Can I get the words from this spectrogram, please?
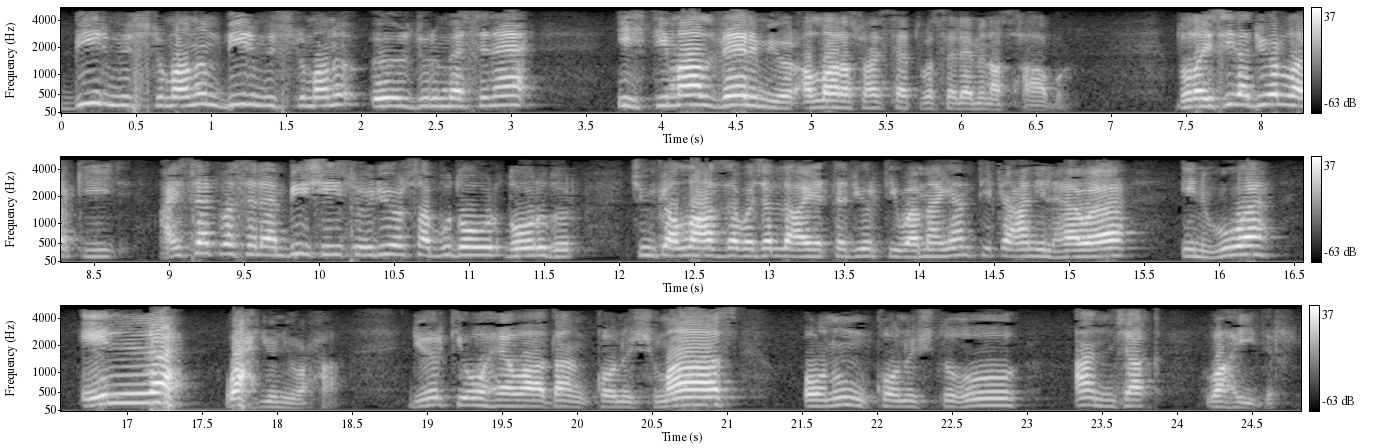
bir Müslümanın bir Müslümanı öldürmesine ihtimal vermiyor Allah Resulü Aleyhisselatü Vesselam'ın ashabı. Dolayısıyla diyorlar ki Aleyhisselatü Vesselam bir şeyi söylüyorsa bu doğru, doğrudur. Çünkü Allah Azze ve Celle ayette diyor ki وَمَا يَنْتِقِ عَنِ الْهَوَى اِنْ هُوَ اِلَّا وَحْيٌ يُوحَى Diyor ki o hevadan konuşmaz, onun konuştuğu ancak vahidir.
